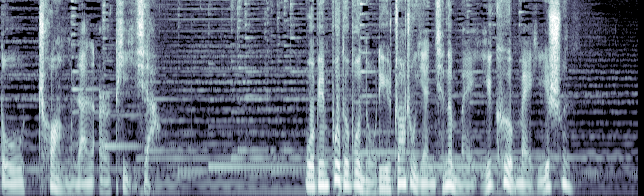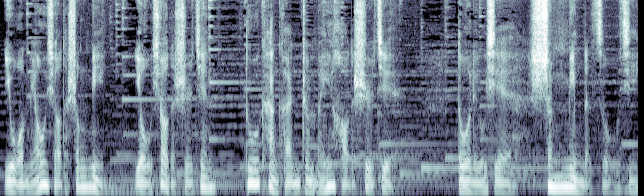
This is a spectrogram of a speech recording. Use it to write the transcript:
独怆然而涕下。我便不得不努力抓住眼前的每一刻每一瞬，以我渺小的生命、有效的时间，多看看这美好的世界，多留些生命的足迹。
